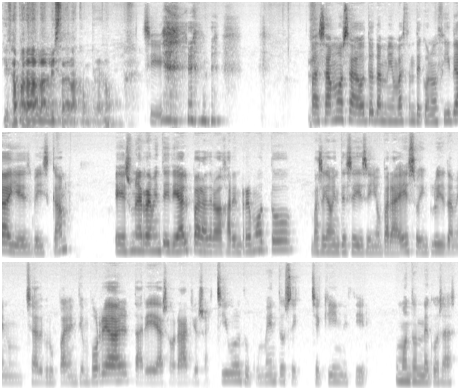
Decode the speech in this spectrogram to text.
Quizá para la lista de la compra, ¿no? Sí. Pasamos a otra también bastante conocida y es Basecamp. Es una herramienta ideal para trabajar en remoto. Básicamente se diseñó para eso. Incluye también un chat grupal en tiempo real, tareas, horarios, archivos, documentos, check-in, es decir, un montón de cosas.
